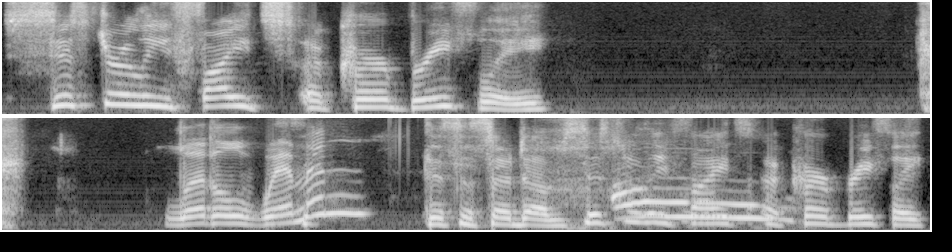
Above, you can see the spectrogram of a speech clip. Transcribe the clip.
Sisterly fights occur briefly. Little Women? This is so dumb. Sisterly Oh. fights occur briefly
